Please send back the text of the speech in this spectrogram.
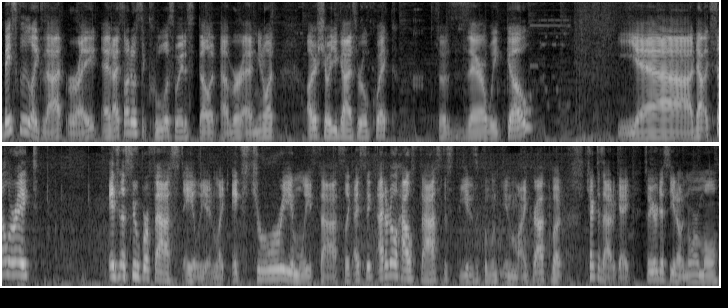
basically like that, right? And I thought it was the coolest way to spell it ever, and you know what? I'll just show you guys real quick. So there we go. Yeah, now Accelerate is a super fast alien, like extremely fast. Like I think, I don't know how fast the speed is equivalent in Minecraft, but check this out, okay? So you're just, you know, normal,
